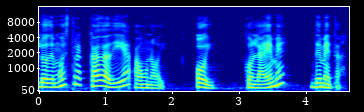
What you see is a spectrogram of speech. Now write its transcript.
lo demuestra cada día aún hoy. Hoy, con la M de meta.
